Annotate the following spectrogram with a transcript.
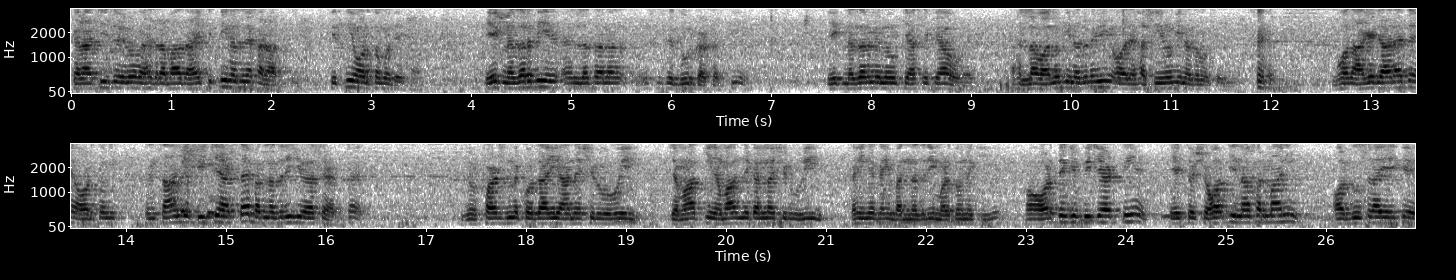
کراچی سے لوگ حیدرآباد آئے کتنی نظریں خراب کی۔ کتنی عورتوں کو دیکھا۔ ایک نظر بھی اللہ تعالیٰ اس سے دور کر سکتی ہے۔ ایک نظر میں لوگ کیا سے کیا ہو گئے۔ اللہ والوں کی نظریں بھی اور حسینوں کی نظروں سے بھی۔ بہت آگے جا رہے تھے عورتوں کی انسان جو پیچھے ہٹتا ہے بد نظری کی وجہ سے ہٹتا ہے۔ جو فرض میں کودائی آنے شروع ہوئی، جماعت کی نماز نکلنا شروع ہوئی، کہیں نہ کہیں بد نظری مردوں نے کی ہے۔ اور عورتیں کی پیچھے ہٹتی ہیں؟ ایک تو شوہر کی نافرمانی اور دوسرا یہ کہ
